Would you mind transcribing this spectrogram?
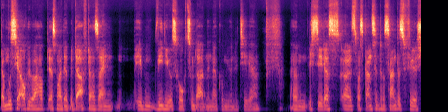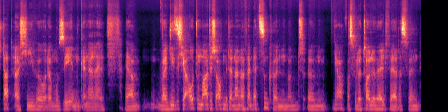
da muss ja auch überhaupt erstmal der Bedarf da sein, eben Videos hochzuladen in der Community. Ja. Ähm, ich sehe das als was ganz Interessantes für Stadtarchive oder Museen generell, ja, weil die sich ja automatisch auch miteinander vernetzen können und ähm, ja, was für eine tolle Welt wäre das, wenn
